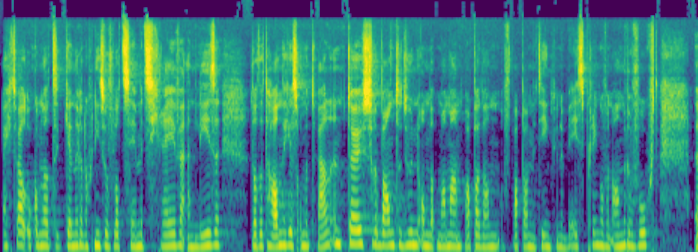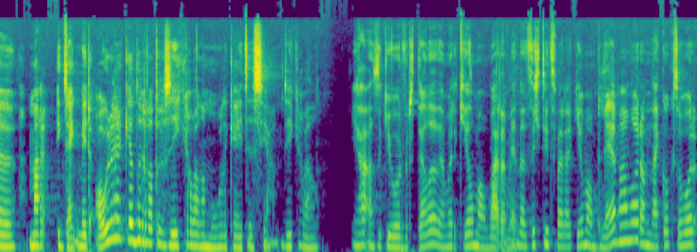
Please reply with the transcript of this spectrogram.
echt wel, ook omdat de kinderen nog niet zo vlot zijn met schrijven en lezen, dat het handig is om het wel in thuisverband te doen, omdat mama en papa dan, of papa meteen kunnen bijspringen, of een andere voogd. Uh, maar ik denk bij de oudere kinderen dat er zeker wel een mogelijkheid is, ja, zeker wel. Ja, als ik je hoor vertellen, dan word ik helemaal warm. Hè. Dat is echt iets waar ik helemaal blij van word, omdat ik ook zo hoor,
